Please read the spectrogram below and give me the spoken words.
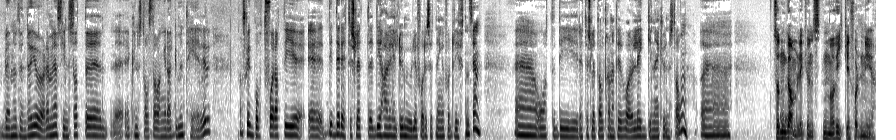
ble nødvendig å gjøre det. Men jeg syns at uh, Kunsthall Stavanger argumenterer ganske godt for at de, uh, de, de, rett og slett de har helt umulige forutsetninger for driften sin. Uh, og at de rett og slett alternativet var å legge ned kunsthallen. Uh, Så den gamle kunsten må vike for den nye?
